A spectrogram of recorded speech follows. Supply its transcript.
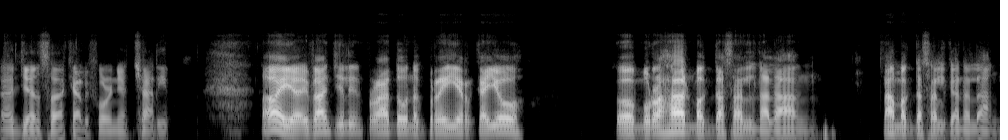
ah, dyan sa California, Charit. Ay, ah, Evangeline Prado, nag-prayer kayo. Oh, murahan, magdasal na lang. Ah, magdasal ka na lang.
